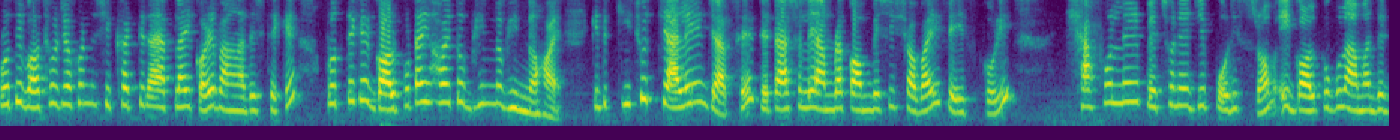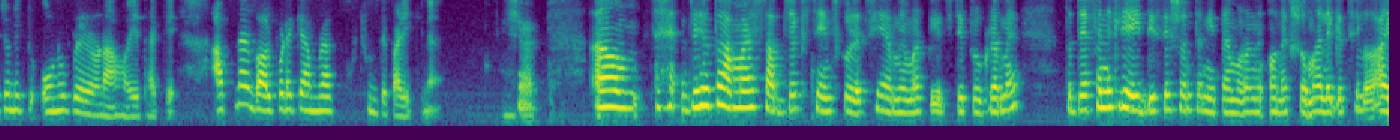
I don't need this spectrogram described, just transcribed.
প্রতি বছর যখন শিক্ষার্থীরা অ্যাপ্লাই করে বাংলাদেশ থেকে, প্রত্যেকের গল্পটাই হয়তো ভিন্ন, ভিন্ন হয়। কিন্তু কিছু চ্যালেঞ্জ আছে যেটা আসলে আমরা কম বেশি সবাই ফেস করি। সাফল্যের পেছনের যে পরিশ্রম, এই গল্পগুলো আমাদের জন্য একটু অনুপ্রেরণা হয়ে থাকে। আপনার গল্পটাকে আমরা শুনতে পারি কিনা? হ্যাঁ, যেহেতু আমার সাবজেক্ট চেঞ্জ করেছি আমি আমার পিএইচডি প্রোগ্রামে। তো ডেফিনেটলি এই ডিসিশনটা নিতে আমার অনেক সময় লেগেছিল। I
